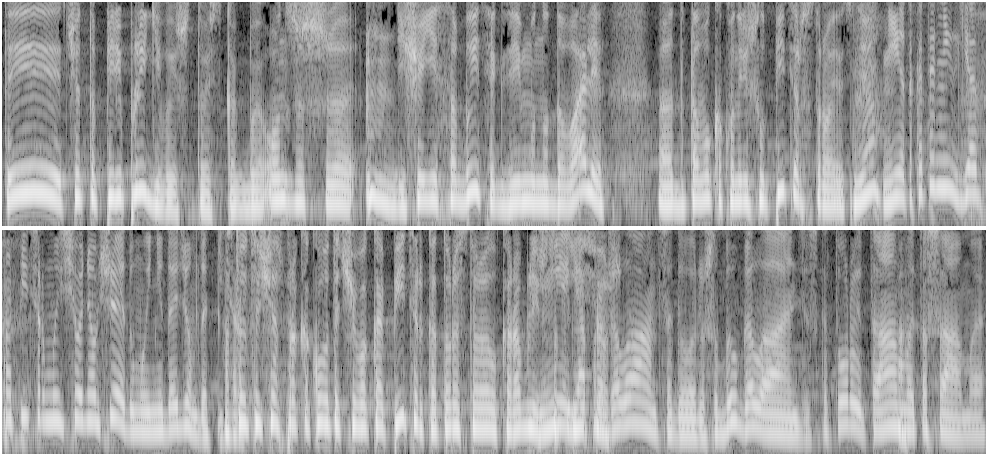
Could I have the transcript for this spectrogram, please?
ты что-то перепрыгиваешь. То есть, как бы, он же ж, еще есть события, где ему надавали э, до того, как он решил Питер строить, не? Нет, так это не... Я про Питер мы сегодня вообще, я думаю, не дойдем до Питера. А то ты сейчас про какого-то чувака Питер, который строил корабли. Что не, ты я несешь? про голландца говорю, что был голландец, который там А. это самое...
